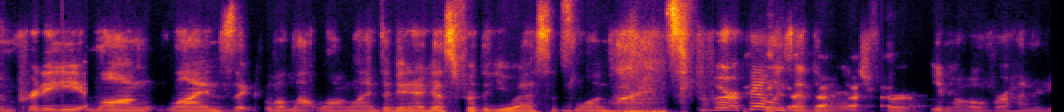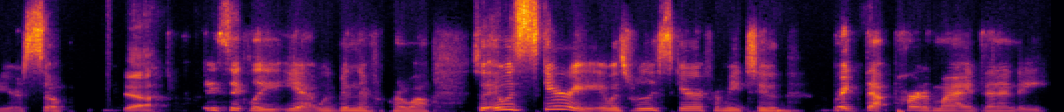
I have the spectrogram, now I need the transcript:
some pretty long lines that well not long lines. I mean i guess for the us it's long lines. But our families had the ranch for you know over 100 years. So yeah. basically yeah we've been there for quite a while. So it was scary. It was really scary for me to break that part of my identity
